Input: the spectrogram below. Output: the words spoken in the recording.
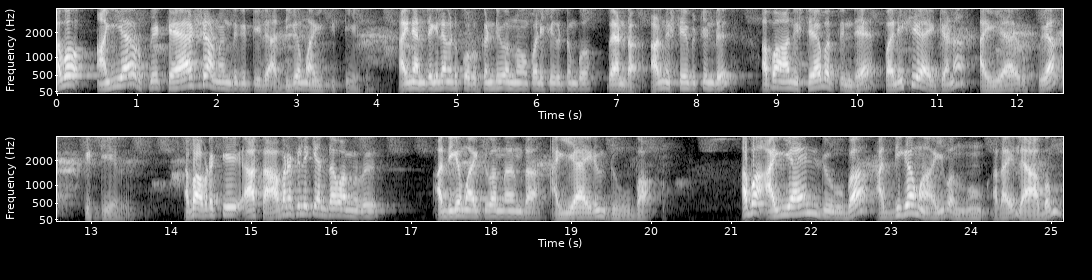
അപ്പോൾ അയ്യായിരം റുപ്യ ക്യാഷാണ് എന്ത് കിട്ടിയത്? അധികമായി കിട്ടിയത്. അതിന് എന്തെങ്കിലും അങ്ങോട്ട് കൊടുക്കേണ്ടി വന്നോ പലിശ കിട്ടുമ്പോൾ വേണ്ട. ആൾ നിക്ഷേപിച്ചിട്ടുണ്ട് അപ്പോൾ ആ നിക്ഷേപത്തിന്റെ പലിശയായിട്ടാണ് അയ്യായിരം റുപ്യ കിട്ടിയത്. അപ്പോൾ അവിടേക്ക് ആ സ്ഥാപനത്തിലേക്ക് എന്താ വന്നത്? അധികമായിട്ട് വന്നത് എന്താ? അയ്യായിരം രൂപ. അപ്പോൾ അയ്യായിരം രൂപ അധികമായി വന്നു. അതായത് ലാഭം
